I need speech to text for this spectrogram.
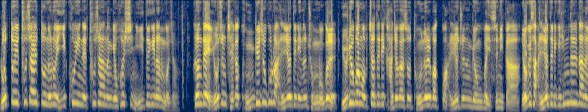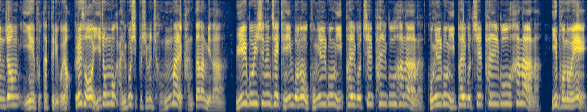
로또에 투자할 돈으로 이 코인에 투자하는 게 훨씬 이득이라는 거죠. 그런데 요즘 제가 공개적으로 알려드리는 종목을 유료방 업자들이 가져가서 돈을 받고 알려주는 경우가 있으니까 여기서 알려드리기 힘들다는 점 이해 부탁드리고요. 그래서 이 종목 알고 싶으시면 정말 간단합니다. 위에 보이시는 제 개인 번호 010-2897-8911, 010-2897-8911, 이 번호에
